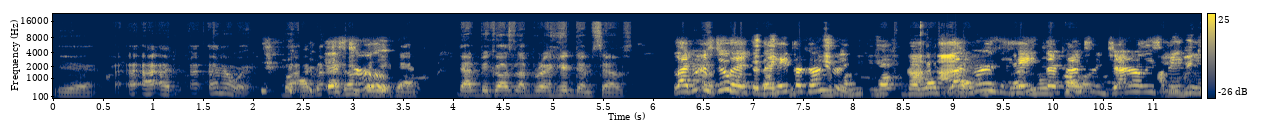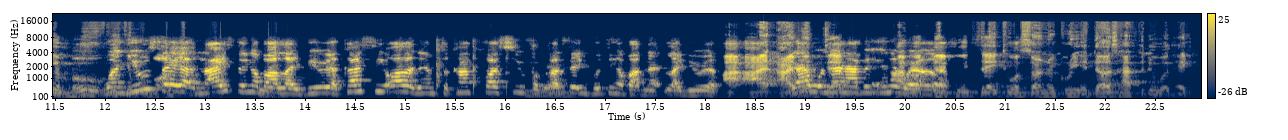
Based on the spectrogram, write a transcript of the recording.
Yeah. I, I, I, anyway, but I, don't- I don't true. believe that that because Liberians hate themselves. Liberians do hate them. They hate their country. But, but let's, I- Liberians hate their country, generally I mean, we speaking. can move. when can you move say on. a nice thing about Liberia, can't see all of them to can't cuss you for Yeah. saying good thing about Ni- Liberia. I, I, I that would would not def- happen I anywhere would else. definitely say to a certain degree it does have to do with hate.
